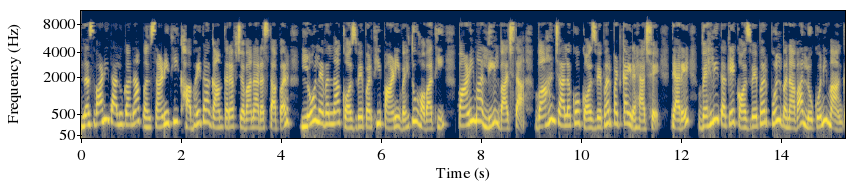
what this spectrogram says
નસવાડી તાલુકાના પલસાણીથી ખાભૈતા ગામ તરફ જવાના રસ્તા પર લો લેવલના કોઝવે પરથી પાણી વહેતું હોવાથી પાણીમાં લીલ બાજતા વાહન ચાલકો કોઝવે પર પટકાઈ રહ્યા છે. ત્યારે વહેલી તકે કોઝવે પર પુલ બનાવવા લોકોની માંગ.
